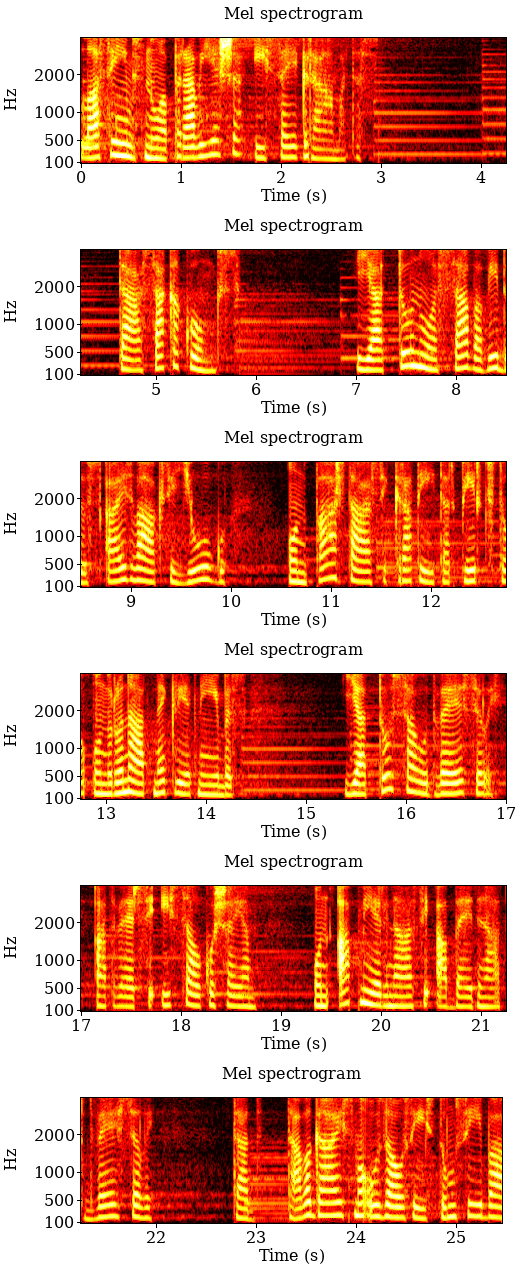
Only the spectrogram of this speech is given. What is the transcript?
Lasījums no pravieša Isaija grāmatas. Tā saka kungs: Ja tu no sava vidus aizvāksi jūgu un pārstāsi kratīt ar pirkstu un runāt nekrietnības, ja tu savu dvēseli atvērsi izsalkušajam un apmierināsi apbēdinātu dvēseli, tad tava gaisma uzausīs tumsībā,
